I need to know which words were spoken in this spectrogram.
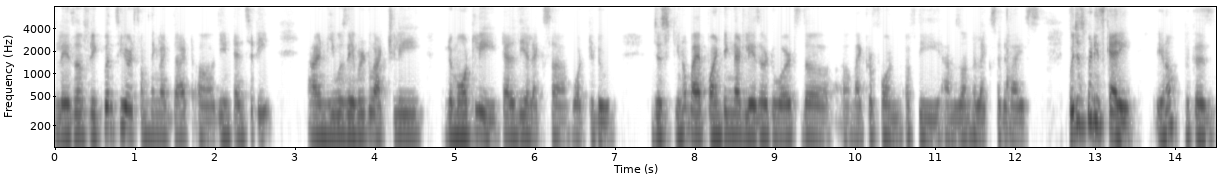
laser frequency or something like that, uh, the intensity, and he was able to actually remotely tell the Alexa what to do, just you know by pointing that laser towards the uh, microphone of the Amazon Alexa device, which is pretty scary, you know, because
